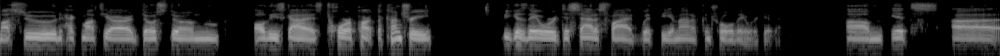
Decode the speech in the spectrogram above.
Massoud, Hekmatyar, Dostum, all these guys tore apart the country because they were dissatisfied with the amount of control they were given? Um, it's uh,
